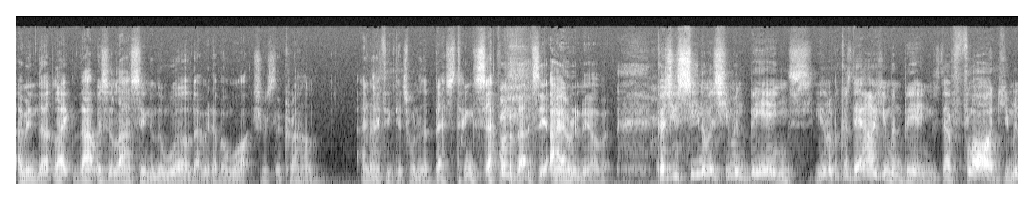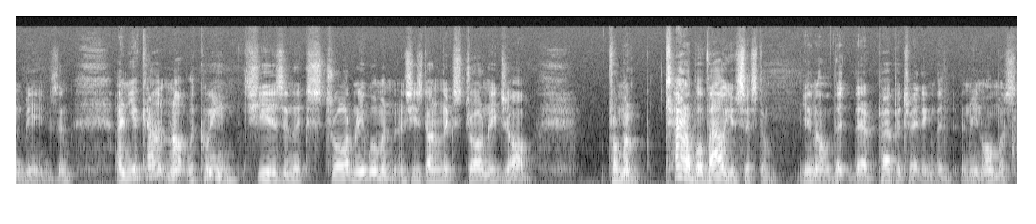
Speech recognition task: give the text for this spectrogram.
I mean that like that was the last thing in the world I would ever watch was the crown, and I think it's one of the best things ever. That's the irony of it, because you see them as human beings, you know, because they are human beings. They're flawed human beings, and and you can't knock the queen. She is an extraordinary woman, and she's done an extraordinary job from a terrible value system, you know, that they're perpetrating. The, I mean, almost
